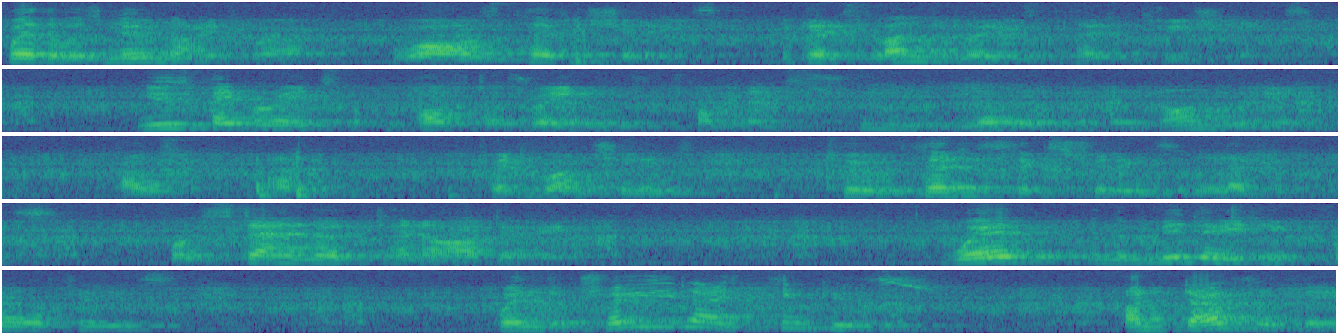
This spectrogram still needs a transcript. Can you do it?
where there was no night work, was 30 shillings, against London rates of 33 shillings. Newspaper rates for compositors ranged from an extremely low in a non-union house of 21 shillings to 36 shillings and 11 pence for a standard 10-hour day when in the mid 1840s, when the trade, I think, is undoubtedly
